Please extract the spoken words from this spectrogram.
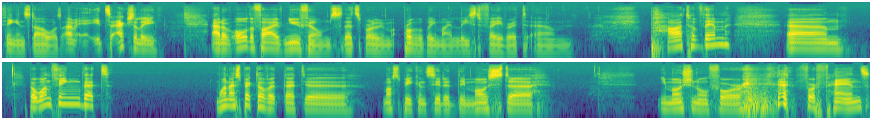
thing in Star Wars. I mean, it's actually out of all the five new films, that's probably probably my least favorite um, part of them. Um, but one thing that one aspect of it that uh, must be considered the most uh, emotional for for fans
